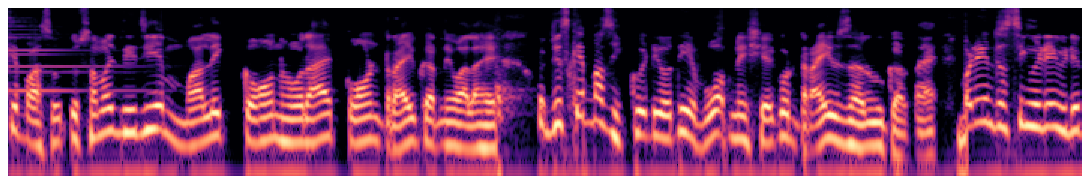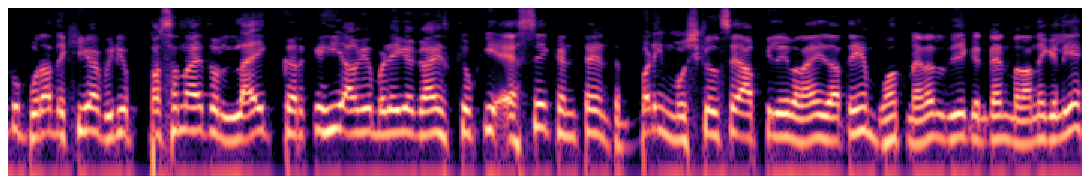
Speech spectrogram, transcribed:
के पास हो तो समझ लीजिए मालिक कौन हो रहा है, कौन ड्राइव करने वाला है। और जिसके पास इक्विटी होती है, वो अपने शेयर को ड्राइव ज़रूर करता है। बड़ी इंटरेस्टिंग वीडियो वीडियो को पूरा देखिएगा। वीडियो पसंद आए तो लाइक करके ही आगे बढ़ेगा गाइस क्योंकि ऐसे कंटेंट बड़ी मुश्किल से आपके लिए बनाए जाते हैं। बहुत मेहनत होती है कंटेंट बनाने के लिए।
